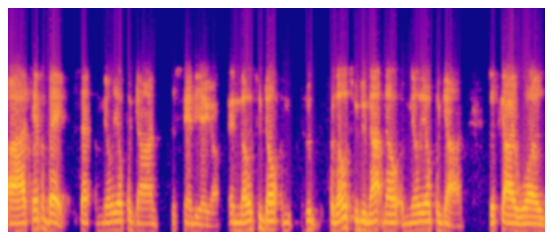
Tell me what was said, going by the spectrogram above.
uh, Tampa Bay sent Emilio Pagan to San Diego, and those who don't, who for those who do not know Emilio Pagan, this guy was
